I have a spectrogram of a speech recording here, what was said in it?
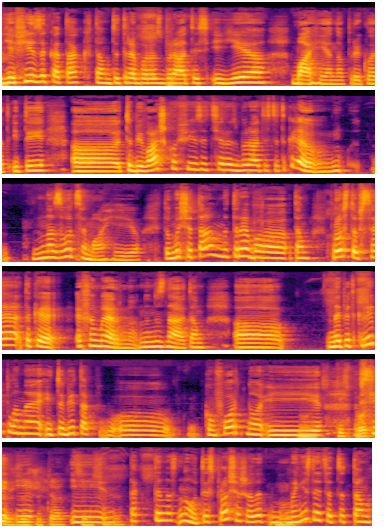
є фізика, так, там, де треба розбиратись, і є магія, наприклад. І ти, е, тобі важко в фізиці розбиратись, ти таке. Назву це магією. Тому що там не треба, там просто все таке ефемерно. Ну, не знаю, там е, не підкріплене, і тобі так е, комфортно і. Ну, ти спрощуєш всі- і- життя. І собі. так ти ну, ти спрощуєш, але Ну. мені здається, ти там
